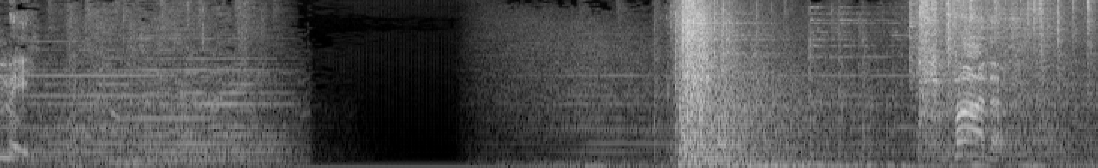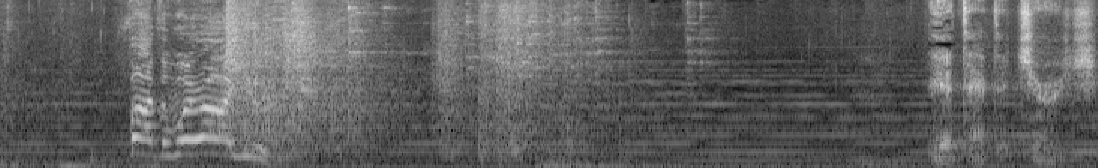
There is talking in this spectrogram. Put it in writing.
Me! Father! Father, where are you? They attacked a church.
